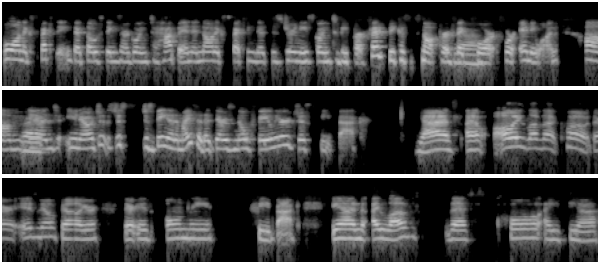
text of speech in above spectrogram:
full on expecting that those things are going to happen and not expecting that this journey is going to be perfect because it's not perfect yeah. for for anyone um right. and you know just just just being in a mindset that there's no failure just feedback Yes, I have always loved that quote. There is no failure, there is only feedback. And I love this whole idea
